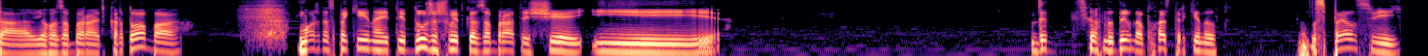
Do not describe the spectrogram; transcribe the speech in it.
да, його забирають Кордоба. Можна спокійно йти дуже швидко забрати ще і. Ну, Дивно, пластир кинув спел свій.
